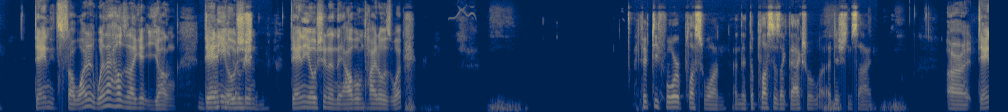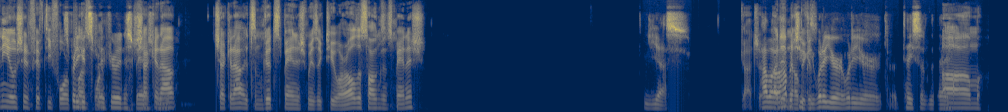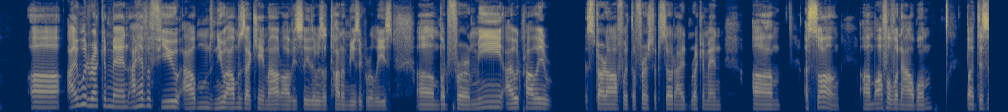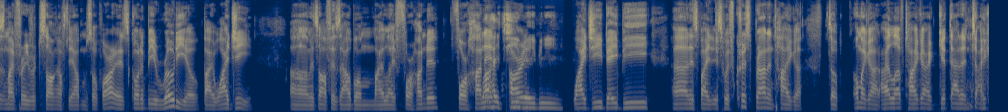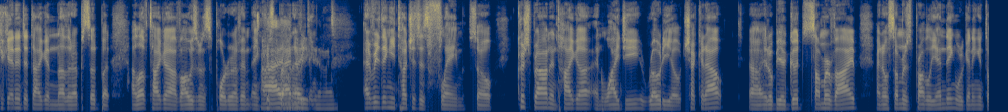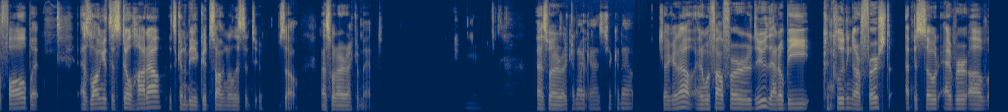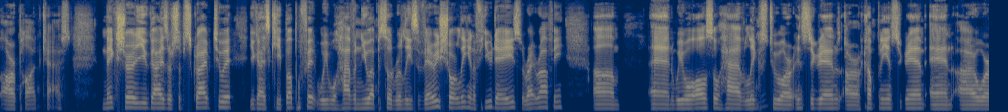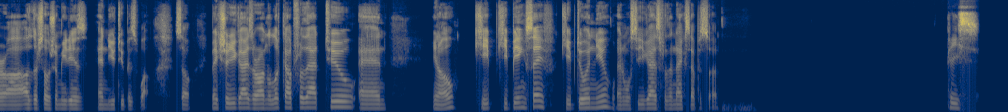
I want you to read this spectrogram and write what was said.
Danny. So why, where the hell did I get Young? Danny Ocean. Danny Ocean, and the album title is what? 54 plus one, and the, the plus is like the actual addition sign. All right. Danny Ocean 54 It's pretty good plus sp- one. if you're into Spanish. Check it out. Check it out. It's some good Spanish music too. Are all the songs in Spanish? Yes. Gotcha. How about how about you? Because What are your what are your tastes of the day? Um, uh, I would recommend. I have a few albums, new albums that came out. Obviously, there was a ton of music released. Um, but for me, I would probably start off with the first episode. I'd recommend um a song um off of an album. But this is my favorite song off the album so far, and it's going to be "Rodeo" by YG. Um, it's off his album "My Life 400." 400. YG sorry. baby. YG baby. Uh, and it's by it's with Chris Brown and Tyga. So oh my god, I love Tyga. I get that into I could get into Tyga in another episode, but I love Tyga. I've always been a supporter of him and Chris I, I Brown. you everything. Everything he touches is flame. So Chris Brown and Tyga and YG Rodeo. Check it out. Uh, it'll be a good summer vibe. I know summer's probably ending. We're getting into fall, but as long as it's still hot out, it's going to be a good song to listen to. So that's what I recommend. That's what I Check it recommend out, guys. Check it out. check it out. And without further ado, that'll be concluding our first episode ever of our podcast. Make sure you guys are subscribed to it. You guys keep up with it. We will have a new episode released very shortly in a few days, right, Rafi? Um, and we will also have links to our Instagrams, our company Instagram, and our uh, other social medias and YouTube as well. So make sure you guys are on the lookout for that too. And you know, keep keep being safe, keep doing you, and we'll see you guys for the next episode. Peace.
